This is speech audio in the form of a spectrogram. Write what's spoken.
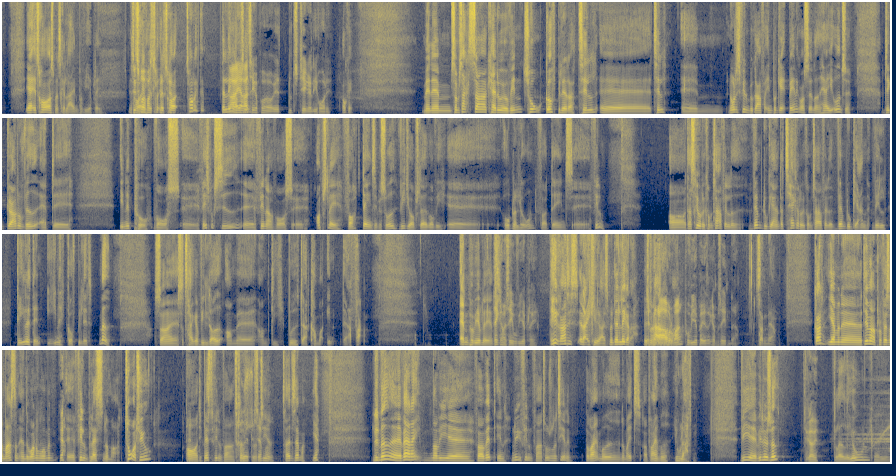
Ja, jeg tror også, man skal lege den på Viaplay. Jeg det tror jeg, faktisk jeg, jeg, tror, jeg, tror, du ikke det? Den ligger Nej, jeg er ret sikker på, jeg, nu tjekker jeg lige hurtigt. Okay. Men øhm, som sagt, så kan du jo vinde to gufbilletter til, øh, til øh, Nordisk Filmbiografer inde på Banegårdscenteret her i Odense. Og det gør du ved, at øh, inde på vores øh, Facebook-side øh, finder vores øh, opslag for dagens episode, videoopslaget, hvor vi øh, åbner lågen for dagens øh, film. Og der skriver du i kommentarfeltet, hvem du gerne, der tagger du i kommentarfeltet, hvem du gerne vil dele den ene gufbillet med. Så, øh, så trækker vi lod om, øh, om de bud, der kommer ind derfra. Er den på Viaplay, Jens? Den kan man se på Viaplay. Helt gratis. Eller ikke helt gratis, men den ligger der. Hvis, Hvis man, har abonnement på Viaplay, så kan man se den der. Sådan der. Godt, jamen øh, det var Professor Marston and the Wonder Woman. Ja. Øh, filmplads nummer 22. Og de bedste film fra 3. 2010'erne. december. 3. december, ja. Lyt med øh, hver dag, når vi øh, får vendt en ny film fra 2010'erne på vej mod nummer 1 og på vej mod juleaften. Vi, øh, vi løs ved. Det gør vi. Glædelig jul. Glædelig jul.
